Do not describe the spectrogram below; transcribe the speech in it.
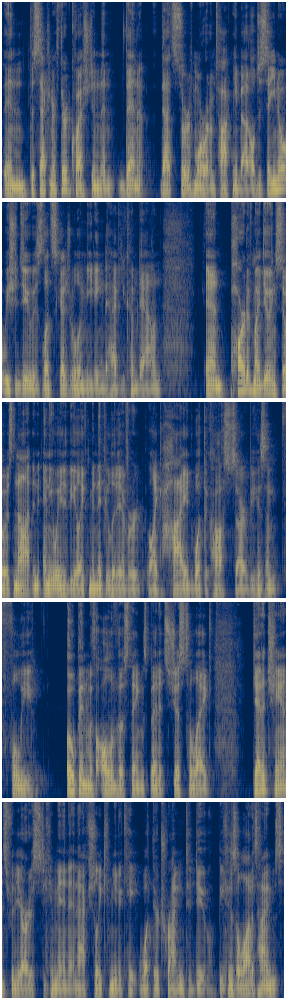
in the second or third question then then that's sort of more what i'm talking about. I'll just say you know what we should do is let's schedule a meeting to have you come down. And part of my doing so is not in any way to be like manipulative or like hide what the costs are because i'm fully open with all of those things but it's just to like get a chance for the artist to come in and actually communicate what they're trying to do. Because a lot of times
